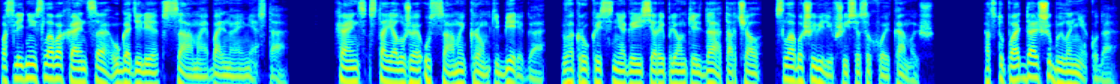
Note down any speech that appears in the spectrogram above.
последние слова Хайнца угодили в самое больное место. Хайнц стоял уже у самой кромки берега. Вокруг из снега и серой пленки льда торчал слабо шевелившийся сухой камыш. Отступать дальше было некуда.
